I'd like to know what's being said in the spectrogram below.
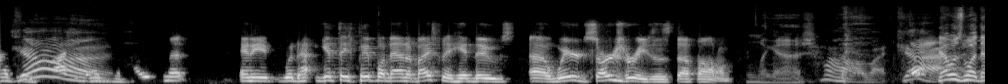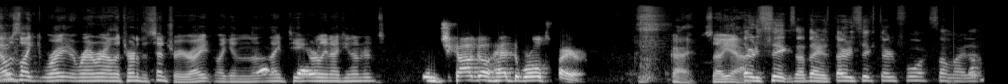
slides and God. slides in the basement. And he would get these people down in the basement. He'd do uh, weird surgeries and stuff on them. Oh my gosh. Oh my god. That was what that was like right, right around the turn of the century, right? Like in the nineteen early nineteen hundreds. When Chicago had the World's Fair. Okay, so yeah, 36. I think it's 36, 34, something like that.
